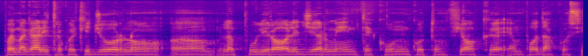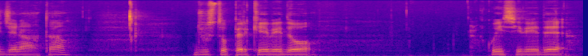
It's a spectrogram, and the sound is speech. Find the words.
poi magari tra qualche giorno uh, la pulirò leggermente con un cotton fioc e un po' d'acqua ossigenata giusto perché vedo qui si vede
